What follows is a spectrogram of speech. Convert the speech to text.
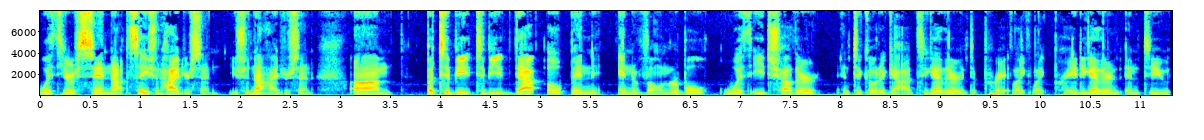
with your sin. Not to say you should hide your sin. You should not hide your sin. Um, but to be to be that open and vulnerable with each other and to go to God together and to pray like like pray together and, and to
